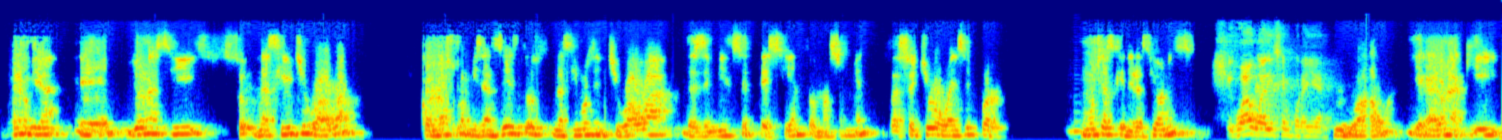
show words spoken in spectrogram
Bueno, mira, eh, yo nací, nací en Chihuahua, conozco a mis ancestros, nacimos en Chihuahua desde 1700 más o menos. soy chihuahuense por muchas generaciones. Chihuahua, dicen por allá. Chihuahua. Llegaron aquí,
